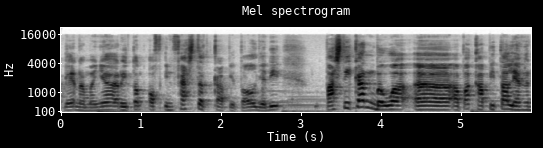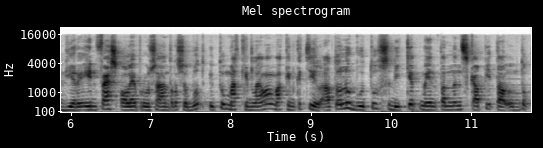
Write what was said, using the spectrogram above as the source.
pakai namanya return of invested capital. Jadi pastikan bahwa uh, apa kapital yang di reinvest oleh perusahaan tersebut itu makin lama makin kecil atau lu butuh sedikit maintenance capital untuk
